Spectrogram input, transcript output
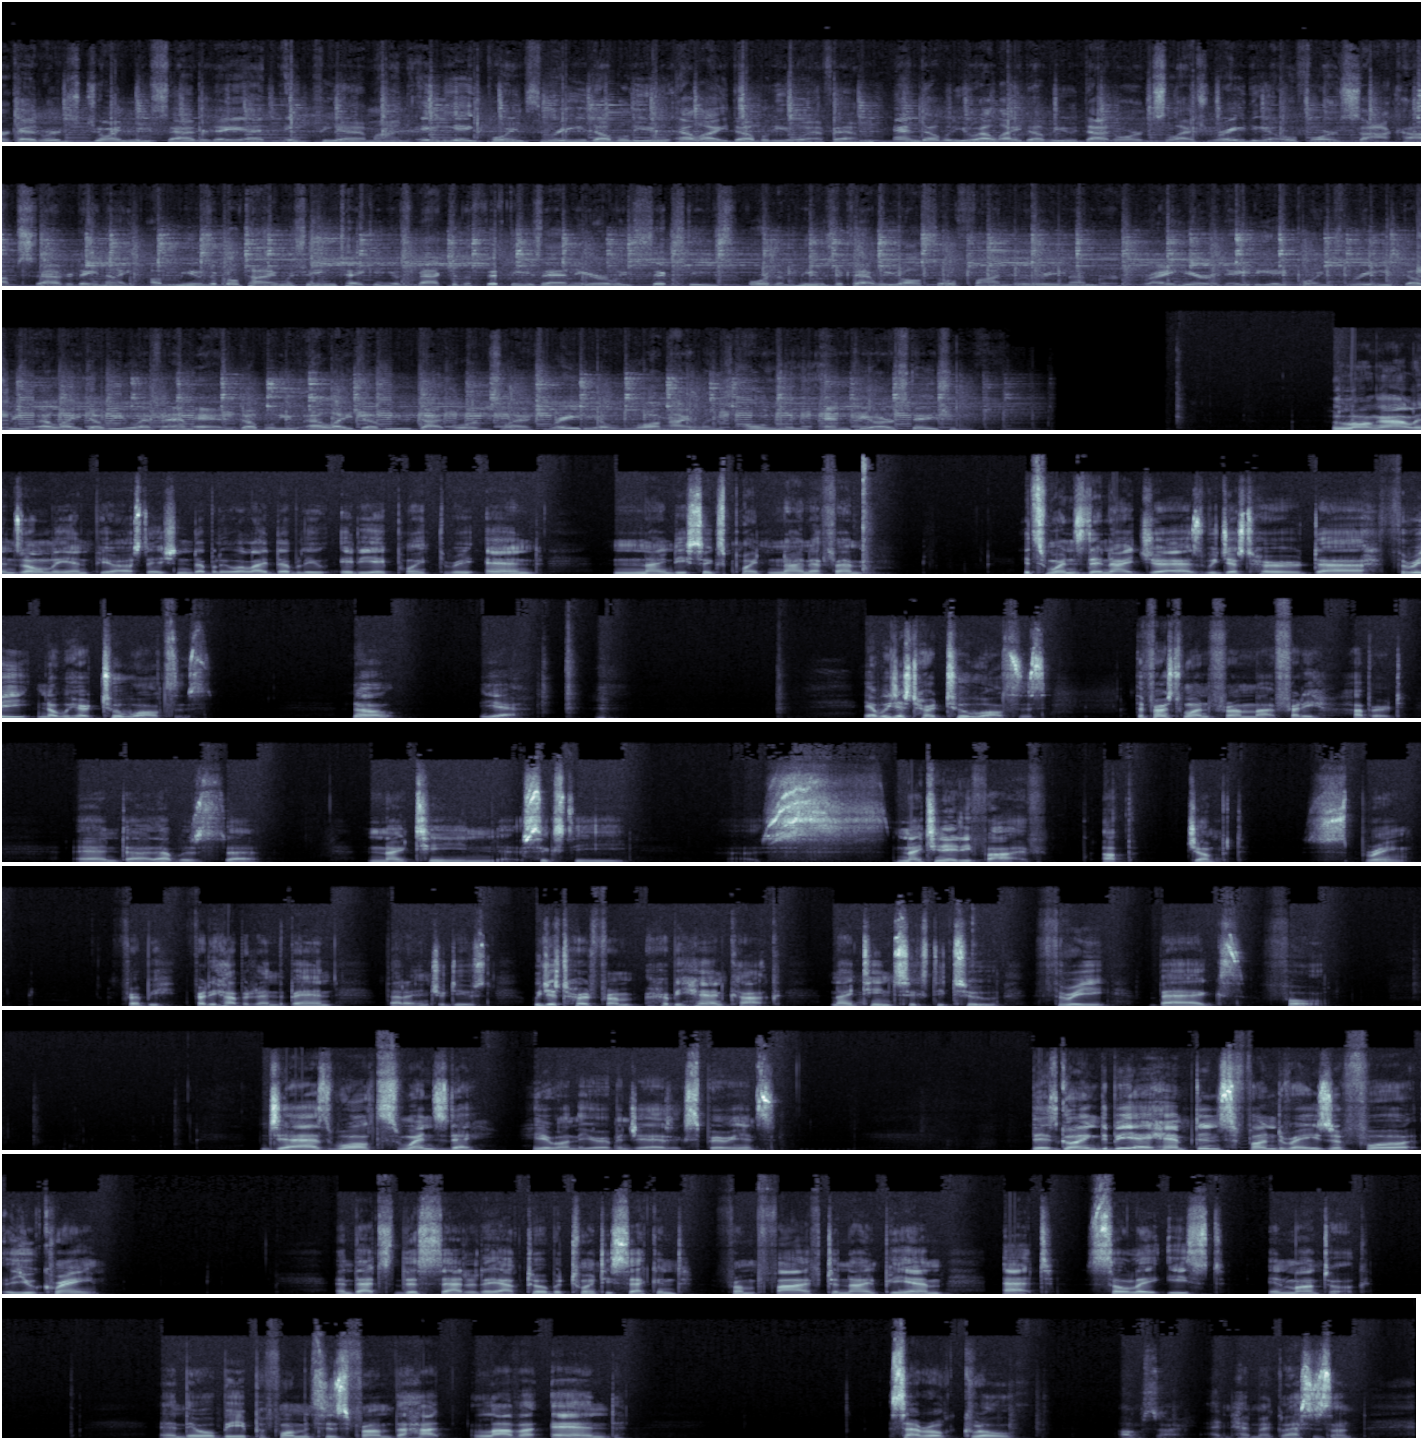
Mark Edwards. Join me Saturday at 8 p.m. on 88.3 WLIW-FM and WLIW.org slash radio for Sock Hop Saturday Night, a musical time machine taking us back to the 50s and the early 60s for the music that we also fondly remember. Right here at 88.3 WLIW-FM and WLIW.org slash radio, Long Island's only NPR station. Long Island's only NPR station, WLIW 88.3 and 96.9 FM. It's Wednesday night jazz. We just heard uh, three, no, we heard two waltzes. No, yeah. Yeah, we just heard two waltzes. The first one from uh, Freddie Hubbard, and uh, that was uh, 1960, 1985. Up Jumped Spring. Freddie, Freddie Hubbard and the band that I introduced. We just heard from Herbie Hancock, 1962, Three Bags Full. Jazz Waltz Wednesday, here on the Urban Jazz Experience. There's going to be a Hamptons fundraiser for Ukraine. And that's this Saturday, October 22nd from 5 to 9 p.m. at Soleil East in Montauk. And there will be performances from the Hot Lava and Sirocco. Oh, I'm sorry, I didn't have my glasses on.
